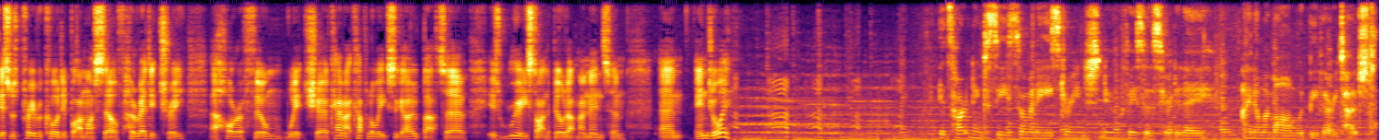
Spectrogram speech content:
this was pre-recorded by myself. Hereditary, a horror film which uh, came out a couple of weeks ago, but uh, is really starting to build up momentum. Um, enjoy. It's heartening to see so many strange new faces here today. I know my mom would be very touched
